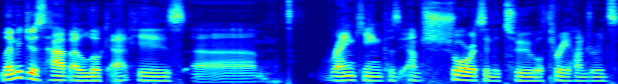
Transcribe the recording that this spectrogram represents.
Let me just have a look at his um, ranking because I'm sure it's in the two or three hundreds.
